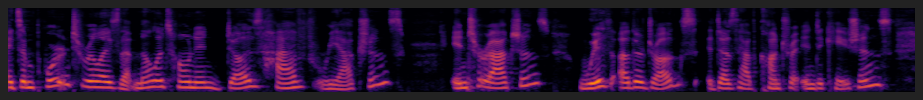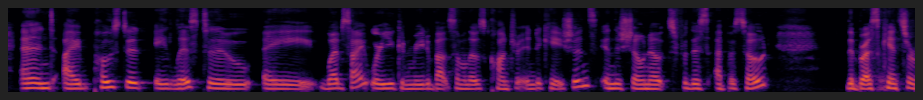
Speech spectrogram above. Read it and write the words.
it's important to realize that melatonin does have reactions interactions with other drugs. It does have contraindications. And I posted a list to a website where you can read about some of those contraindications in the show notes for this episode. The breast cancer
